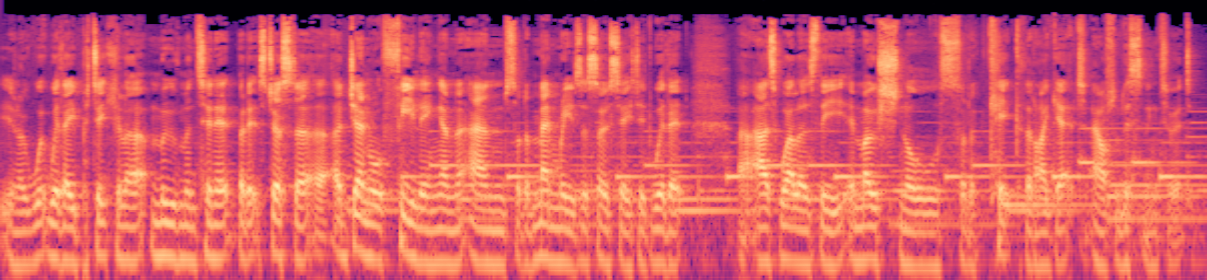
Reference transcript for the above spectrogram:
you know, w- with a particular movement in it, but it's just a, a general feeling and, and sort of memories associated with it, uh, as well as the emotional sort of kick that I get out of listening to it.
